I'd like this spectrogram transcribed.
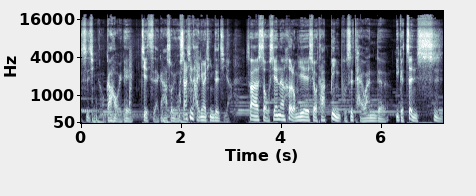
事情刚好也可以借此来跟他说明。我相信他一定会听这集啊。呃，首先呢，《贺龙夜夜秀》它并不是台湾的一个正式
